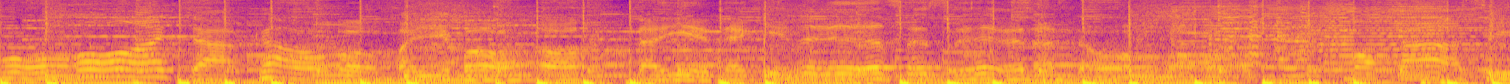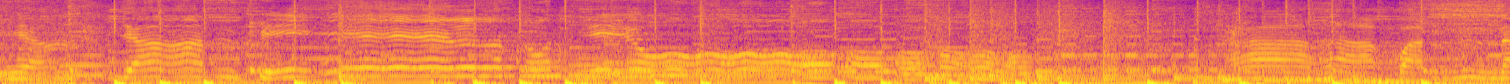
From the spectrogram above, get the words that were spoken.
ผัวจากเข้าไปบอกได้แต่กินเสือนั่นดอกบอกกาเสียงยานเปีนต้นยิวถ้าหากวันใด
